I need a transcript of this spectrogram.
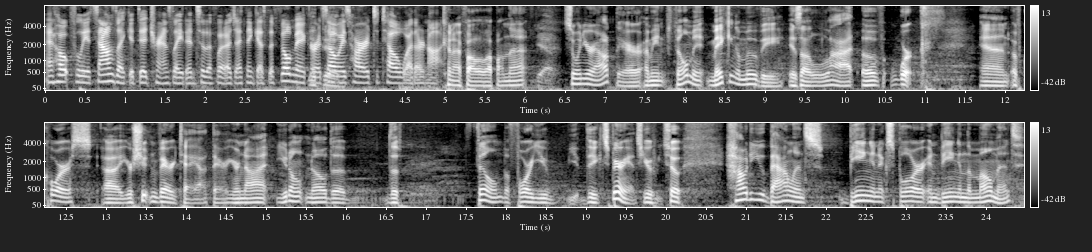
And hopefully it sounds like it did translate into the footage. I think as the filmmaker, It it's did. always hard to tell whether or not. Can I follow up on that? Yeah. So when you're out there, I mean, filming, making a movie is a lot of work, and of course, uh, you're shooting verite out there. You're not, you don't know the the film before you, you the experience. You so, how do you balance being an explorer and being in the moment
